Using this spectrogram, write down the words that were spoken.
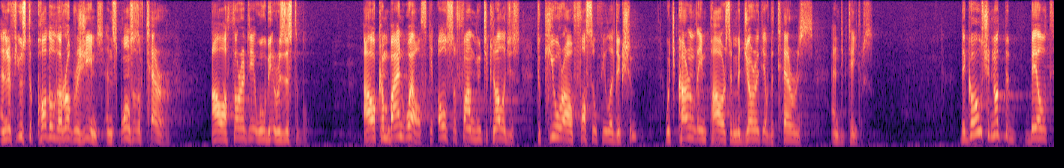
and refuse to coddle the rogue regimes and sponsors of terror, our authority will be irresistible. Our combined wealth can also fund new technologies to cure our fossil fuel addiction, which currently empowers a majority of the terrorists and dictators. The goal should not be build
